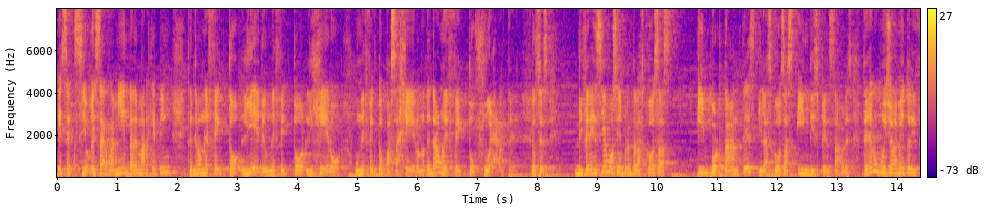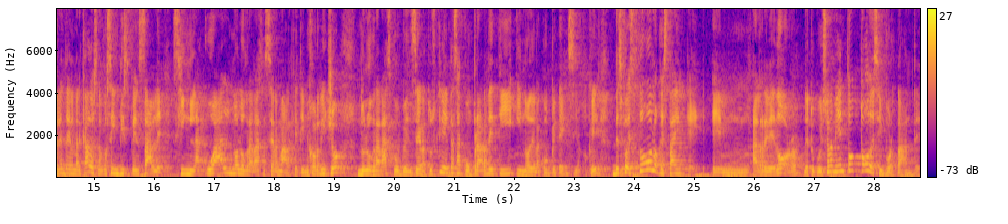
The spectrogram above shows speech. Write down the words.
esa esa herramienta de marketing tendrá un efecto lieve, un efecto ligero, un efecto pasajero, no tendrá un efecto fuerte. Entonces, diferenciamos siempre entre las cosas importantes y las cosas indispensables. Tener un posicionamiento diferente en el mercado es una cosa indispensable, sin la cual no lograrás hacer marketing. Mejor dicho, no lograrás convencer a tus clientes a comprar de ti y no de la competencia. ¿ok? Después, todo lo que está en, alrededor de tu posicionamiento, todo es importante.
